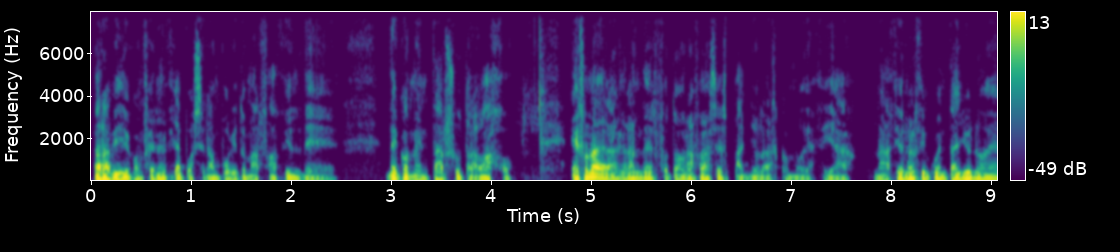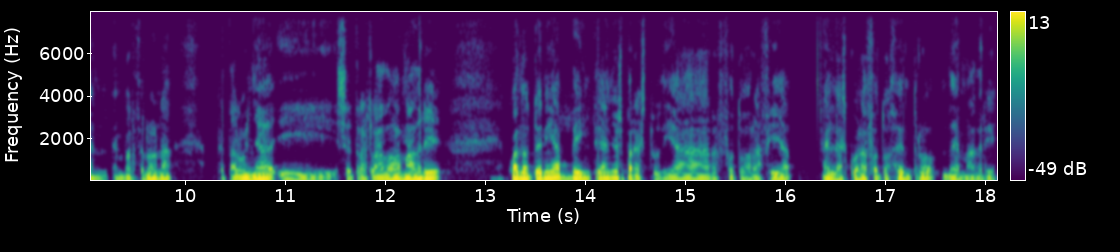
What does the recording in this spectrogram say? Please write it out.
para videoconferencia, pues será un poquito más fácil de, de comentar su trabajo. Es una de las grandes fotógrafas españolas, como decía. Nació en el 51 en, en Barcelona, Cataluña, y se trasladó a Madrid cuando tenía 20 años para estudiar fotografía en la Escuela Fotocentro de Madrid.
